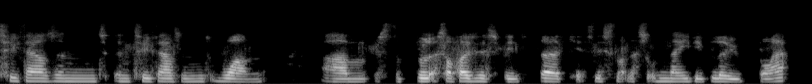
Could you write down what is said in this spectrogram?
2000 and 2001. Um, it's the blue, so I suppose this would be the third kit. So this is like that sort of navy blue black.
